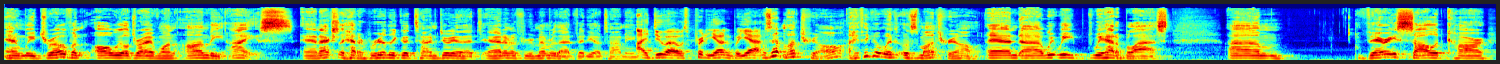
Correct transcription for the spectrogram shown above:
And we drove an all-wheel drive one on the ice, and actually had a really good time doing that. I don't know if you remember that video, Tommy. I do, I was pretty young, but yeah. Was that Montreal? I think it, went, it was Montreal, and uh, we, we we had a blast. Um, very solid car,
